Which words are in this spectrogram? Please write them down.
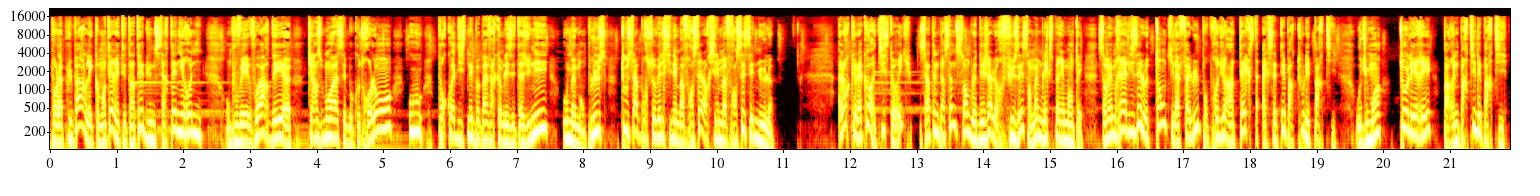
pour la plupart, les commentaires étaient teintés d'une certaine ironie. On pouvait voir des 15 euh, mois c'est beaucoup trop long, ou pourquoi Disney peut pas faire comme les États-Unis, ou même en plus, tout ça pour sauver le cinéma français alors que le cinéma français c'est nul. Alors que l'accord est historique, certaines personnes semblent déjà le refuser sans même l'expérimenter, sans même réaliser le temps qu'il a fallu pour produire un texte accepté par tous les partis, ou du moins toléré par une partie des partis.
